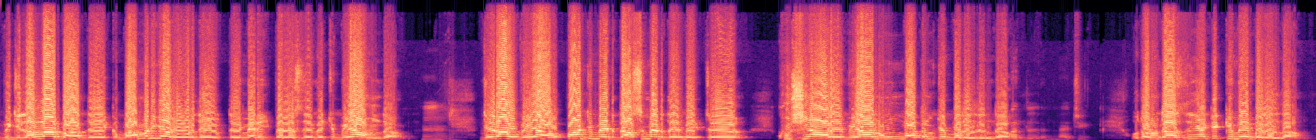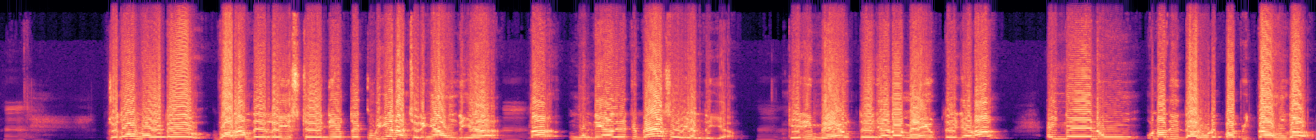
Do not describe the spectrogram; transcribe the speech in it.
ਵੀ ਜਲਾਲਾਬਾਦ ਦੇ ਇੱਕ ਬਾਹਮਣੀਆਂ ਰੋਡ ਦੇ ਉੱਤੇ ਮੈਰਿਜ ਪੈਲੇਸ ਦੇ ਵਿੱਚ ਵਿਆਹ ਹੁੰਦਾ। ਜਿਹੜਾ ਉਹ ਵਿਆਹ ਉਹ 5 ਮਿੰਟ 10 ਮਿੰਟ ਦੇ ਵਿੱਚ ਖੁਸ਼ੀਆਂ ਵਾਲੇ ਵਿਆਹ ਨੂੰ ਮਾਤਮ 'ਚ ਬਦਲ ਦਿੰਦਾ। ਬਦਲ ਲੈਂਦਾ ਜੀ। ਉਹ ਤੁਹਾਨੂੰ ਦੱਸਦੀ ਆ ਕਿ ਕਿਵੇਂ ਬਦਲਦਾ। ਹੂੰ। ਜਦੋਂ ਨੋਟ ਵਾਰਨ ਦੇ ਲਈ ਸਟੇਜ ਦੇ ਉੱਤੇ ਕੁੜੀਆਂ ਨੱਚ ਰਹੀਆਂ ਹੁੰਦੀਆਂ ਤਾਂ ਮੁੰਡਿਆਂ ਦੇ ਵਿੱਚ ਬਹਿਸ ਹੋ ਜਾਂਦੀ ਆ। ਕਿ ਜੀ ਮੈਂ ਉੱਤੇ ਜਾਣਾ ਮੈਂ ਹੀ ਉੱਤੇ ਜਾਣਾ। ਇੰਨੇ ਨੂੰ ਉਹਨਾਂ ਦੀ दारू ਡੱਪਾ ਪੀਤਾ ਹੁੰਦਾ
